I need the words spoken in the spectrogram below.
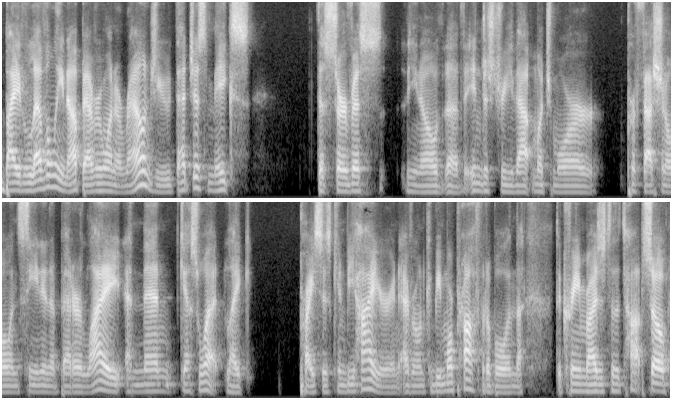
by leveling up everyone around you, that just makes the service, you know, the the industry that much more professional and seen in a better light. And then guess what? Like prices can be higher and everyone can be more profitable and the the cream rises to the top. So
